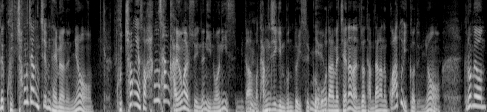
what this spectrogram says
근데 구청장쯤 되면은요. 구청에서 항상 가용할 수 있는 인원이 있습니다. 음. 뭐 당직인 분도 있을 거고 네. 그다음에 재난 안전 담당하는 과도 있거든요. 음. 그러면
